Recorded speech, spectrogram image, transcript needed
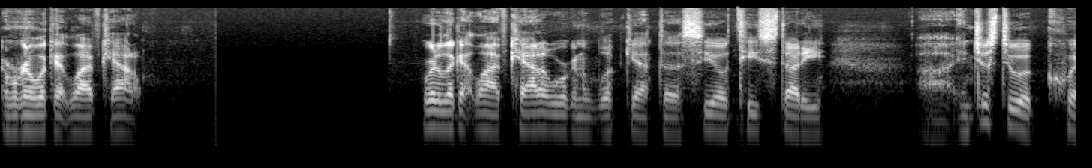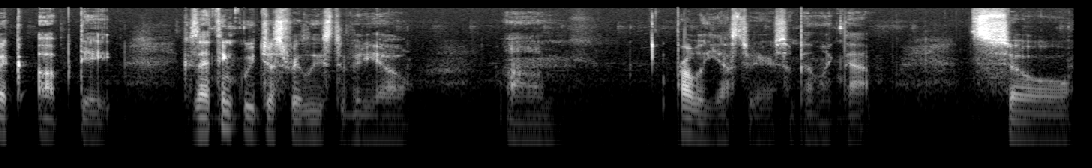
and we're going to look at live cattle. We're going to look at live cattle. We're going to look at the COT study uh, and just do a quick update because I think we just released a video um, probably yesterday or something like that. So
